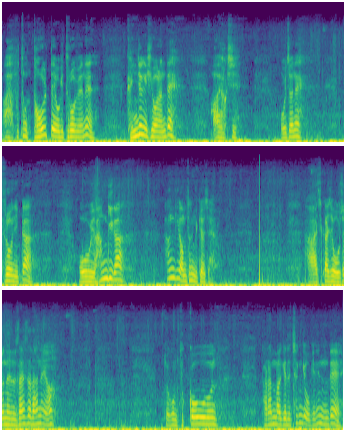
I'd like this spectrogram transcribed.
아, 보통 더울 때 여기 들어오면은 굉장히 시원한데, 아, 역시 오전에 들어오니까, 오, 한기가, 한기가 엄청 느껴져요. 아직까지 오전에는 쌀쌀하네요. 조금 두꺼운 바람막이를 챙겨오긴 했는데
